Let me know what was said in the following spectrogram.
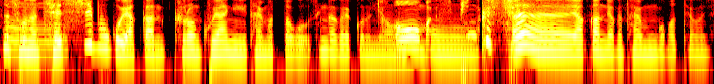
근데 저는 제시 보고 약간 그런 고양이 닮았다고 생각을 했거든요. 어막 스핑크스. 네, 약간 약간 닮은 것 같아가지고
